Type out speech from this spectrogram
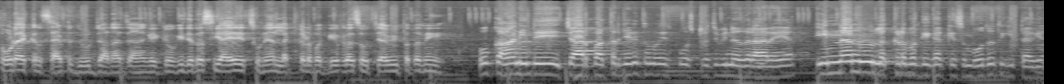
ਥੋੜਾ ਕਨਸੈਪਟ ਜ਼ਰੂਰ ਜਾਨਣਾ ਚਾਹਾਂਗੇ ਕਿਉਂਕਿ ਜਦੋਂ ਅਸੀਂ ਆਏ ਸੁਣਿਆ ਲੱਕੜ ਬੱਗੇ ਫਿਰ ਸੋਚਿਆ ਵੀ ਪਤਾ ਨਹੀਂ। ਉਹ ਕਹਾਣੀ ਦੇ ਚਾਰ ਪਾਤਰ ਜਿਹੜੇ ਤੁਹਾਨੂੰ ਇਸ ਪੋਸਟਰ 'ਚ ਵੀ ਨਜ਼ਰ ਆ ਰਹੇ ਆ ਇਹਨਾਂ ਨੂੰ ਲੱਕੜ ਬੱਗੇ ਕਰਕੇ ਸੰਬੋਧਿਤ ਕੀਤਾ ਗਿਆ।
